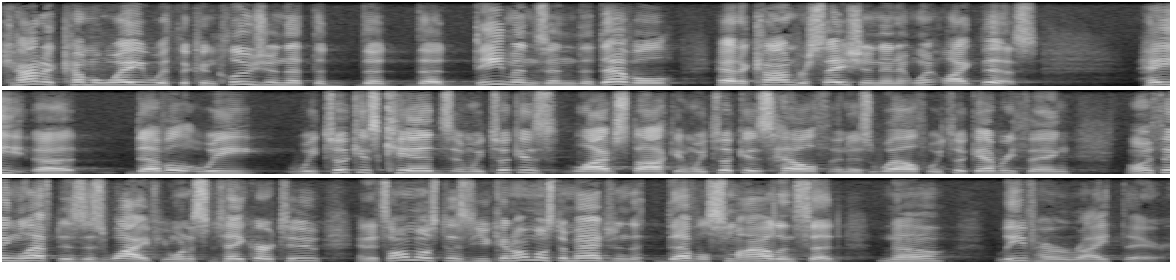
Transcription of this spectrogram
kind of come away with the conclusion that the, the, the demons and the devil had a conversation, and it went like this Hey, uh, devil, we, we took his kids, and we took his livestock, and we took his health and his wealth. We took everything. The only thing left is his wife. You want us to take her too? And it's almost as you can almost imagine the devil smiled and said, No, leave her right there.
